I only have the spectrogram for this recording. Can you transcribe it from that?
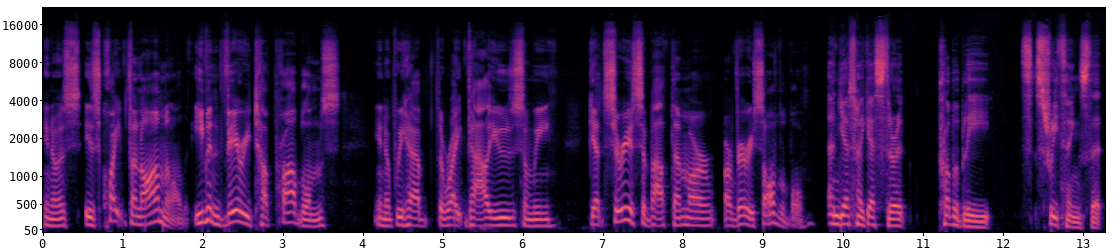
you know, is is quite phenomenal. Even very tough problems, you know, if we have the right values and we get serious about them, are are very solvable. And yet, I guess there are probably three things that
